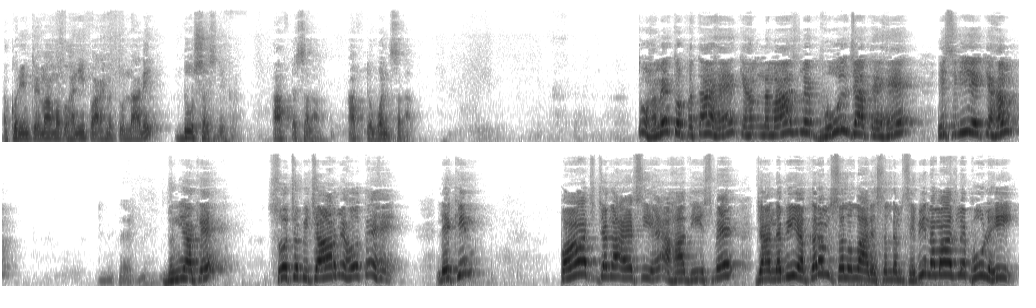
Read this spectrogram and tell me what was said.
according to Imam Abu Hanifa رحمت اللہ علیہ دو سجدے کا after salam after one salam تو ہمیں تو پتا ہے کہ ہم نماز میں بھول جاتے ہیں، اس لیے کہ ہم دنیا کے سوچ و بچار میں ہوتے ہیں۔ لیکن پانچ جگہ ایسی ہے احادیث میں جہاں نبی اکرم صلی اللہ علیہ وسلم سے بھی نماز میں بھول ہی۔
